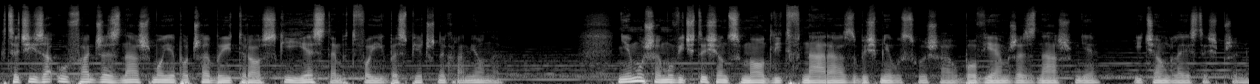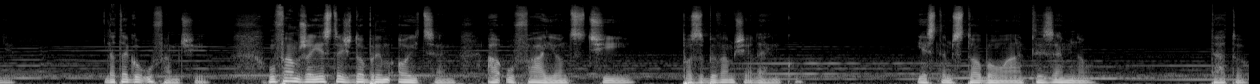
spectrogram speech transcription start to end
Chcę Ci zaufać, że znasz moje potrzeby i troski i jestem w Twoich bezpiecznych ramionach. Nie muszę mówić tysiąc modlitw naraz, byś mnie usłyszał, bo wiem, że znasz mnie i ciągle jesteś przy mnie. Dlatego ufam Ci. Ufam, że jesteś dobrym ojcem, a ufając Ci, pozbywam się lęku. Jestem z Tobą, a Ty ze mną. Tato,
